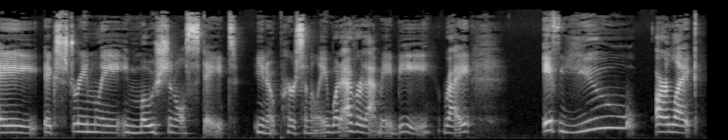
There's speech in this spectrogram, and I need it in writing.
a extremely emotional state, you know, personally, whatever that may be, right? If you are like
